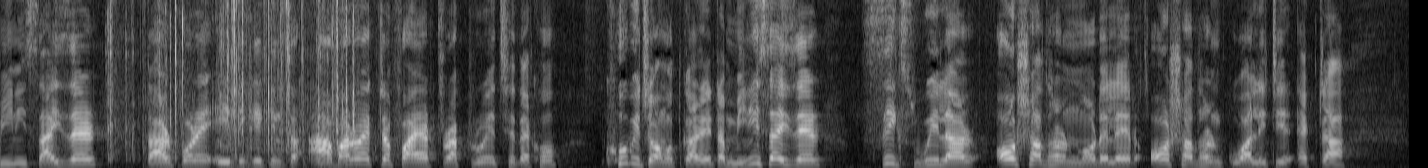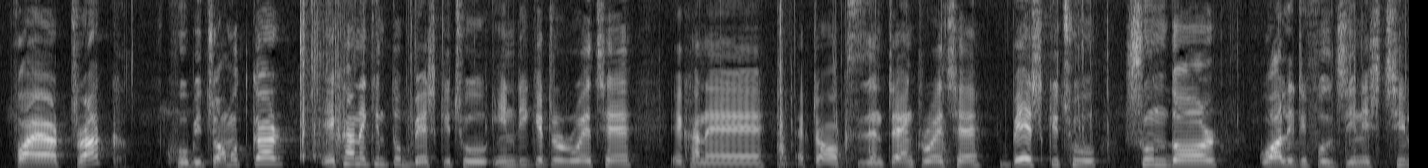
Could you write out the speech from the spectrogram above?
মিনি সাইজের তারপরে এইদিকে কিন্তু আবারও একটা ফায়ার ট্রাক রয়েছে, দেখো। খুবই চমৎকার। এটা মিনি সাইজের সিক্স হুইলার অসাধারণ মডেলের অসাধারণ কোয়ালিটির একটা ফায়ার ট্রাক খুবই চমৎকার। এখানে কিন্তু বেশ কিছু ইন্ডিকেটর রয়েছে, এখানে একটা অক্সিজেন ট্যাঙ্ক রয়েছে, বেশ কিছু সুন্দর কোয়ালিটিফুল জিনিস ছিল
